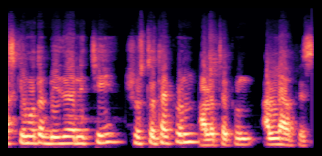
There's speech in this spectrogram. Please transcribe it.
আজকের মতো বিদায় নিচ্ছি। সুস্থ থাকুন, ভালো থাকুন, আল্লাহ হাফেজ।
